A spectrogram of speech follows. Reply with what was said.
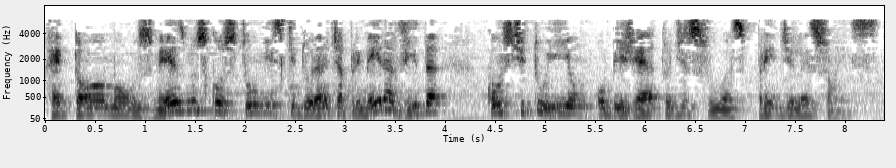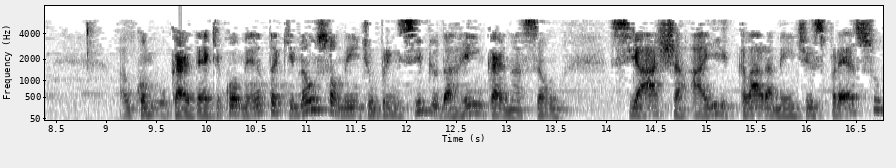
retomam os mesmos costumes que durante a primeira vida constituíam objeto de suas predileções. O Kardec comenta que não somente o princípio da reencarnação se acha aí claramente expresso,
